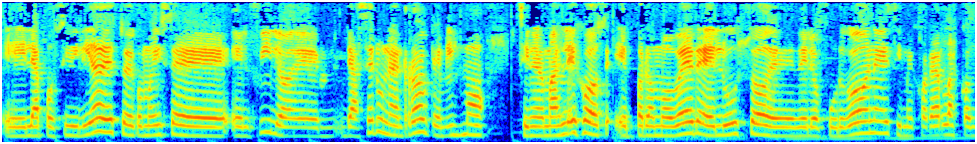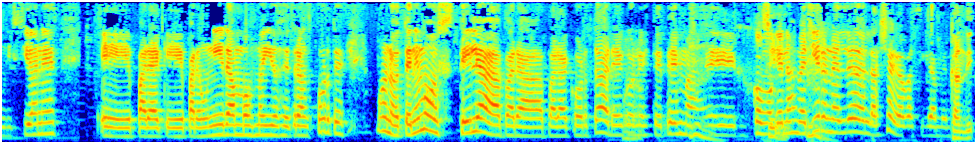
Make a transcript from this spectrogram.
eh, la posibilidad de esto, de como dice el filo, de, de hacer un enroque mismo, sin ir más lejos, eh, promover el uso de, de los furgones y mejorar las condiciones eh, para que para unir ambos medios de transporte. Bueno, tenemos tela para, para cortar eh, con este tema, eh, como Sí. que nos metieron el dedo en la llaga, básicamente. Candi-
